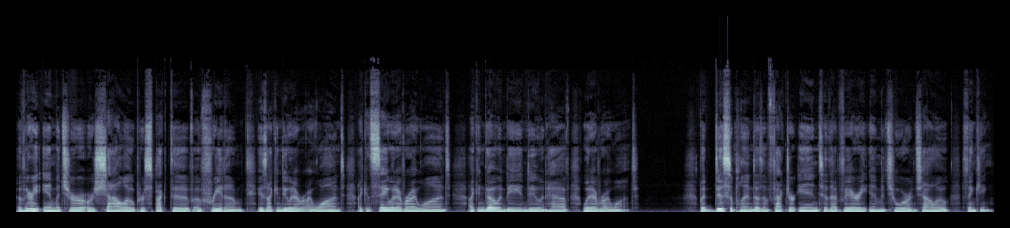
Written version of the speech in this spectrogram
A very immature or shallow perspective of freedom is I can do whatever I want, I can say whatever I want, I can go and be and do and have whatever I want. But discipline doesn't factor into that very immature and shallow thinking.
